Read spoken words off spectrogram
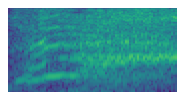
Yeah!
